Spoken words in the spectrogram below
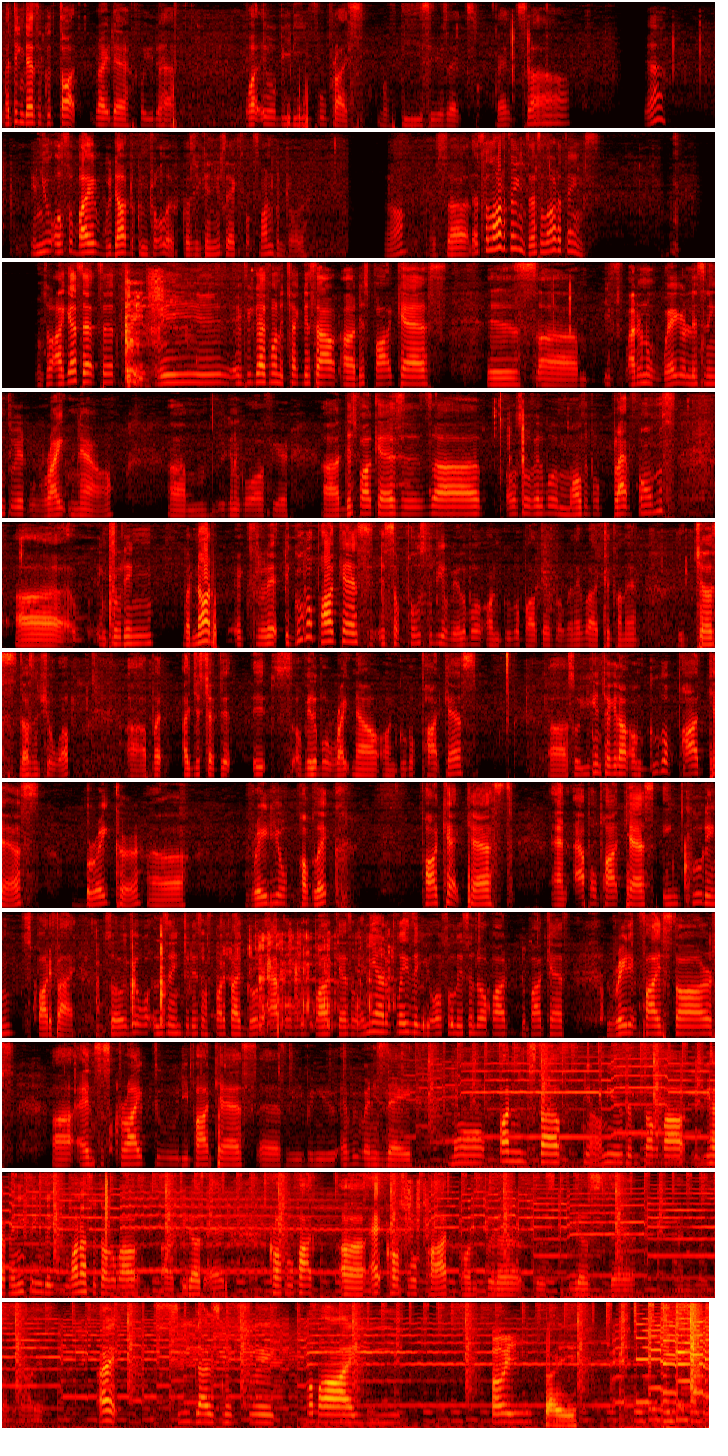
I think that's a good thought right there for you to have. What it will be the full price of the Series X. That's uh yeah. Can you also buy it without the controller? Because you can use the Xbox One controller. You know, it's uh that's a lot of things. That's a lot of things. So I guess that's it. we if you guys want to check this out, uh this podcast is um if I don't know where you're listening to it right now. Um we're gonna go off here. Uh this podcast is uh also available in multiple platforms. Uh including but not excluded The Google Podcast is supposed to be available on Google Podcast but whenever I click on it it just doesn't show up. Uh, but I just checked it. It's available right now on Google Podcasts. Uh, so you can check it out on Google Podcasts, Breaker, uh, Radio Public, Pocket Casts, and Apple Podcasts, including Spotify. So if you're listening to this on Spotify, go to Apple Podcasts or any other place that you also listen to pod, the podcast. Rate it five stars uh, and subscribe to the podcast as we bring you every Wednesday more fun stuff, you know, news that we talk about. If you have anything that you want us to talk about, uh, tweet us at Crossword Pod, uh, at Crossword Pod on Twitter. Just tweet us there, and we'll talk about it. All right, see you guys next week. Bye bye. Bye. Bye. Bye.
